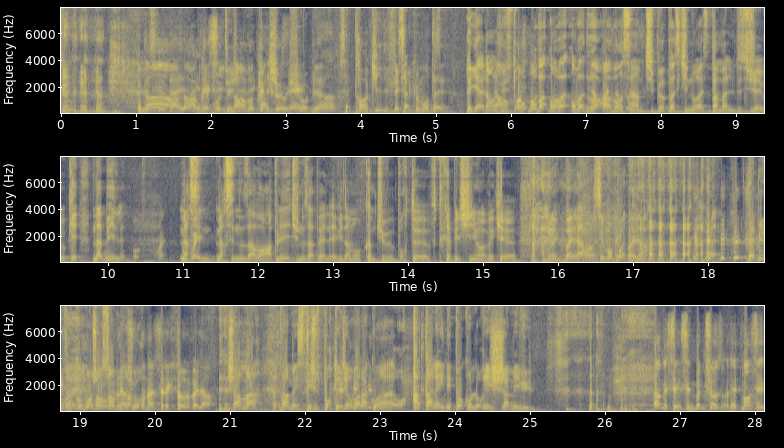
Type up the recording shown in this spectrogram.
Non, derrière, non, il est protégé, non, il est caché au chaud, bien, tranquille, il fait quelques montées. Les gars, non, Non, juste, on, franchement, on va, on, va, on va non, devoir avancer un petit peu parce qu'il nous reste pas mal de sujets à évoquer. Nabil, Ouais. Merci, Oui. merci de nous avoir appelés. Tu nous appelles évidemment comme tu veux pour te, te crêper le chignon avec, euh, avec Bayard. C'est mon pote. Nabil, faut qu'on mange ensemble un jour. On a un sélecto, Bayard. Inch'Allah. Non, mais c'était juste pour te dire, voilà quoi. Atal, à une époque, on l'aurait jamais vu. Non, mais c'est une bonne chose. Honnêtement, c'est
